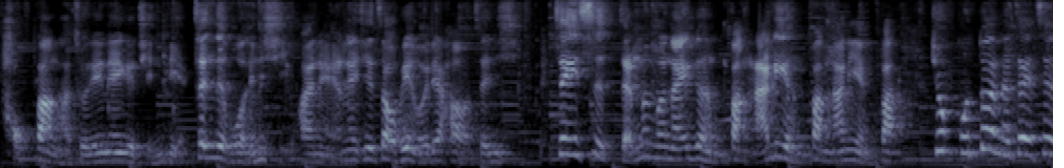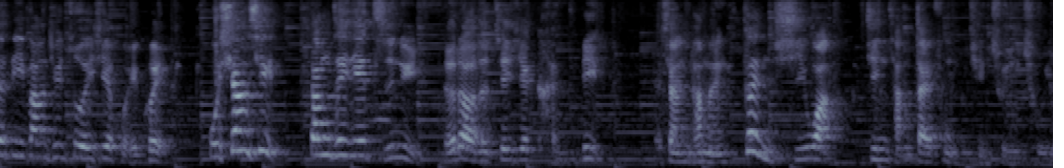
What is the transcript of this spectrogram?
好棒啊，昨天那个景点真的我很喜欢呢，那些照片我一定要好好珍惜。这一次怎么么哪一个很棒，哪里很棒，哪里很棒，就不断的在这个地方去做一些回馈。我相信，当这些子女得到的这些肯定，我相信他们更希望经常带父母亲出去出游。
